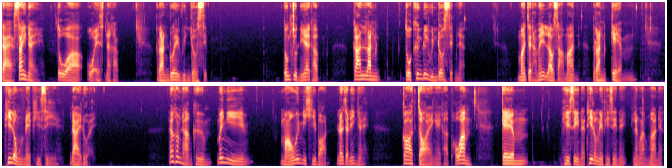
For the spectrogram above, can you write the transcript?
แต่ไส้ในตัว OS นะครับ รันด้วย Windows 10 ตรงจุดนี้ครับ การรันตัวเครื่องด้วย Windows 10 เนี่ย มันจะทำให้เราสามารถรันเกมที่ลงใน PC ได้ด้วย แล้วคำถามคือไม่มีเมาส์ไม่มีคีย์บอร์ด แล้วจะเล่นไง ก็จอยไงครับ เพราะว่าเกม PC เนี่ยที่ลงใน PC ในหลังๆมาเนี่ย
